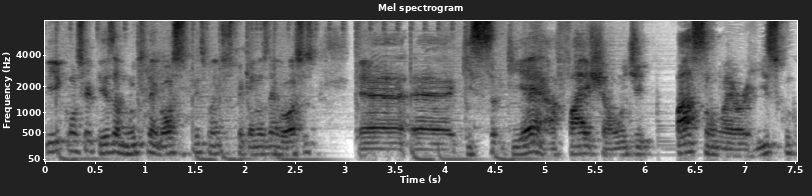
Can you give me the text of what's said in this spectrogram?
e com certeza muitos negócios, principalmente os pequenos negócios, é, é, que, que é a faixa onde passa maior risco,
